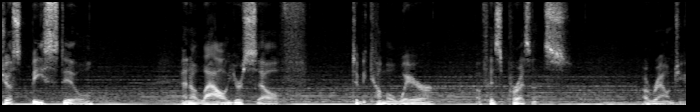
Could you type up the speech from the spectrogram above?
Just be still and allow yourself to become aware of His presence around you.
